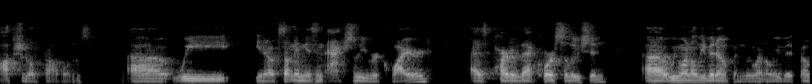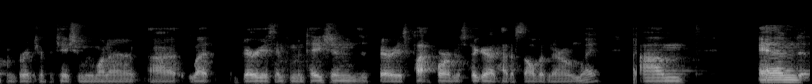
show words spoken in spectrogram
optional problems. Uh, we, you know, if something isn't actually required as part of that core solution, uh, we want to leave it open. We want to leave it open for interpretation. We want to uh, let various implementations, various platforms figure out how to solve it in their own way. Um, and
